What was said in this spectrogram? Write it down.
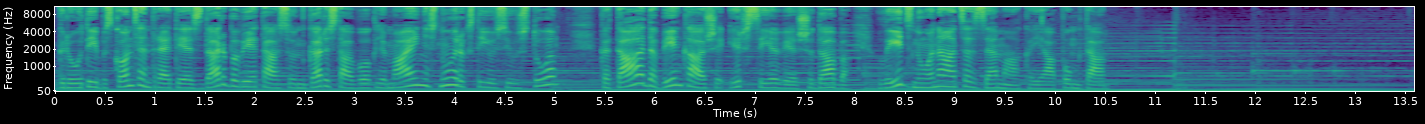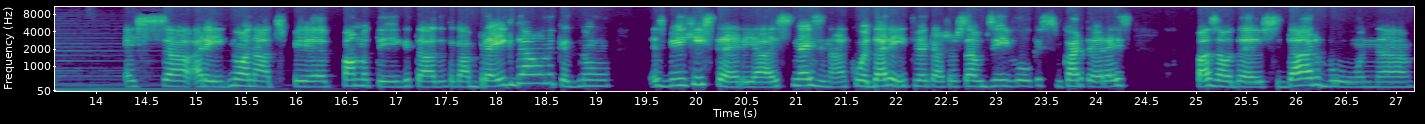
Grūtības koncentrēties darba vietās un garastāvokļa maiņas norakstījusi uz to, ka tāda vienkārši ir sieviešu daba, līdz nonāca zemākajā punktā. Es uh, arī nonācu pie pamatīga tāda tā breakdowna, kad nu, es biju histērijā. Es nezināju, ko darīt vienkārši ar savu dzīvi. Lūk, esmu kārtējā reizē pazaudējusi darbu un uh,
